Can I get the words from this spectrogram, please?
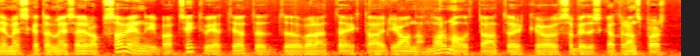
ja mēs skatāmies Eiropas Savienībā, citvietā, ja, tad varētu teikt, tā ir jaunā normalitāte, ka sabiedriskā transporta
